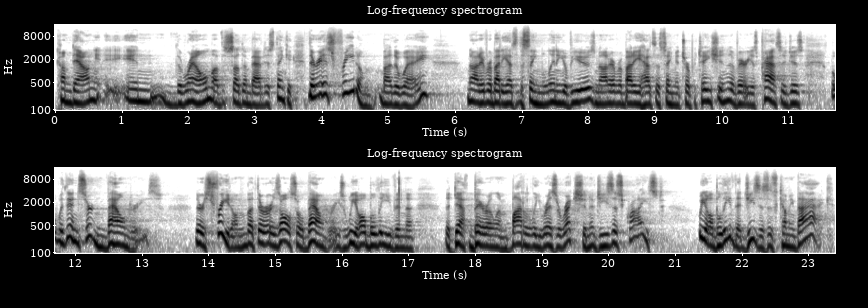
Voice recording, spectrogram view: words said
come down in the realm of Southern Baptist thinking. There is freedom, by the way, Not everybody has the same linear views, not everybody has the same interpretation of various passages, but within certain boundaries. There's freedom, but there is also boundaries. We all believe in the, the death, burial, and bodily resurrection of Jesus Christ. We all believe that Jesus is coming back.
